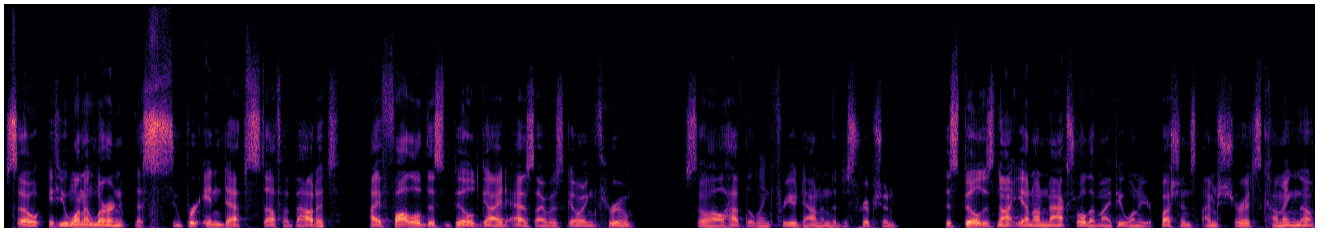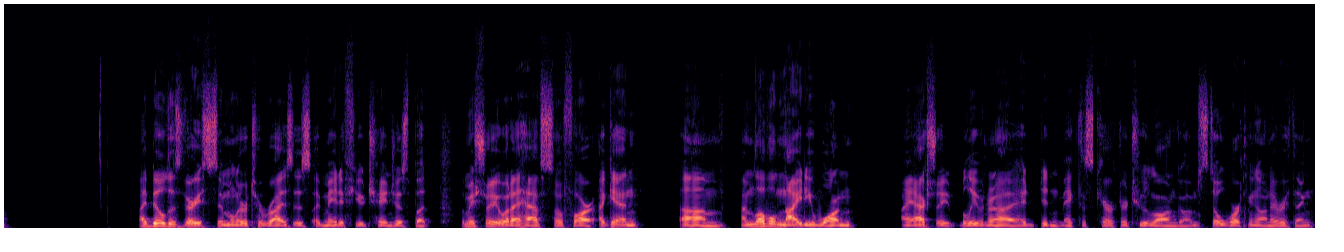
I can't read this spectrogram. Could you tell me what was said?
So if you want to learn the super in-depth stuff about it, I followed this build guide as I was going through. So I'll have the link for you down in the description. This build is not yet on Maxroll. That might be one of your questions. I'm sure it's coming though. My build is very similar to Raiz's. I made a few changes, but let me show you what I have so far. Again, um, I'm level 91. I actually, believe it or not, I didn't make this character too long ago. I'm still working on everything.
